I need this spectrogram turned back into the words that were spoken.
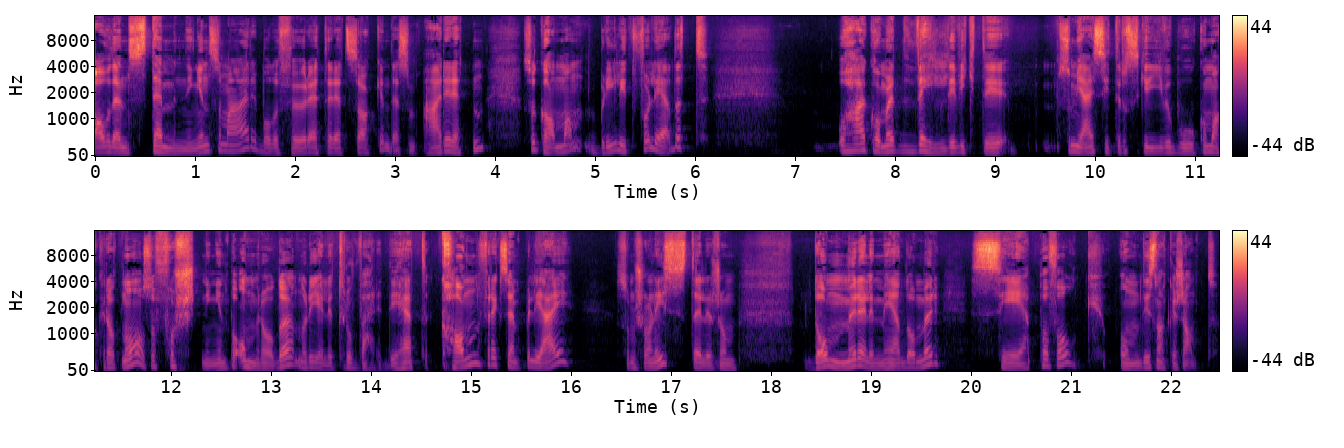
av den stemningen som er, både før og etter rettssaken, det som er i retten, så kan man bli litt forledet. Og her kommer et veldig viktig som jeg sitter og skriver bok om akkurat nå, også forskningen på området når det gjelder troverdighet. Kan f.eks. jeg, som journalist eller som dommer eller meddommer, se på folk om de snakker sant?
